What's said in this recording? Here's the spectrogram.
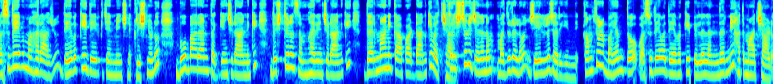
వసుదేవ మహారాజు దేవకీ దేవికి జన్మించిన కృష్ణుడు భూభారాన్ని తగ్గించడానికి దుష్టులను సంహరించడానికి ధర్మాన్ని కాపాడడానికి వచ్చారు. కృష్ణుడి జననం మధురలో జైలులో జరిగింది. కంసుడు భయంతో వసుదేవ దేవకి పిల్లలందరినీ హతమార్చాడు.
